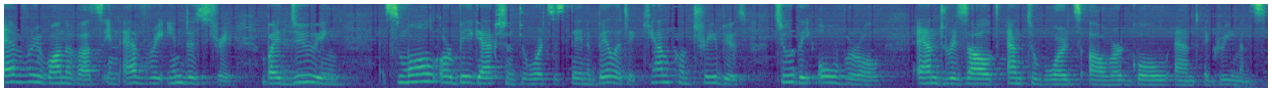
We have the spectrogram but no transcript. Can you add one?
every one of us in every industry, by doing small or big action towards sustainability, can contribute to the overall end result and towards our goal and agreements.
